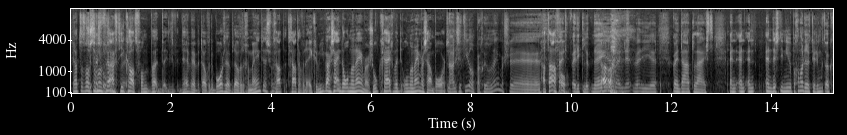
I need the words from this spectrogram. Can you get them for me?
Ja, dat was nog een vraag die ik had. Van, we hebben het over de boord, we hebben het over de gemeentes, we gaat, het gaat over de economie. Waar zijn de ondernemers? Hoe krijgen we de ondernemers aan boord? Nou, er zitten hier wel een paar goede ondernemers uh, aan tafel. Bij, die club. Nee, oh. bij, die uh, kandidatenlijst. En, en, en, en dus die nieuwe programmadirecteur, die moet ook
